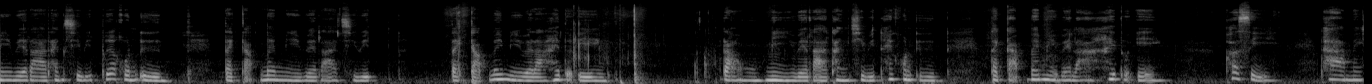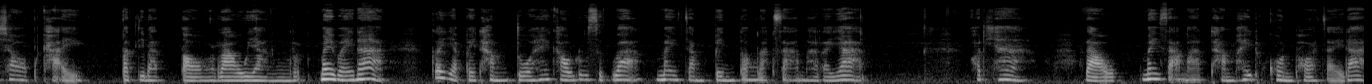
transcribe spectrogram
มีเวลาทั้งชีวิตเพื่อคนอื่น แต่กลับไม่มีเวลาชีวิต แต่กลับไม่มีเวลาให้ตัวเอง เรามีเวลาทั้งชีวิตให้คนอื่น แต่กลับไม่มีเวลาให้ตัวเอง ข้อ 4 ถ้าไม่ชอบใครปฏิบัติต่อเราอย่างไม่ไว้หน้า ก็อย่าไปทำตัวให้เขารู้สึกว่าไม่จำเป็นต้องรักษามารยาท ข้อที่ 5 เราไม่สามารถทำให้ทุกคนพอใจได้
